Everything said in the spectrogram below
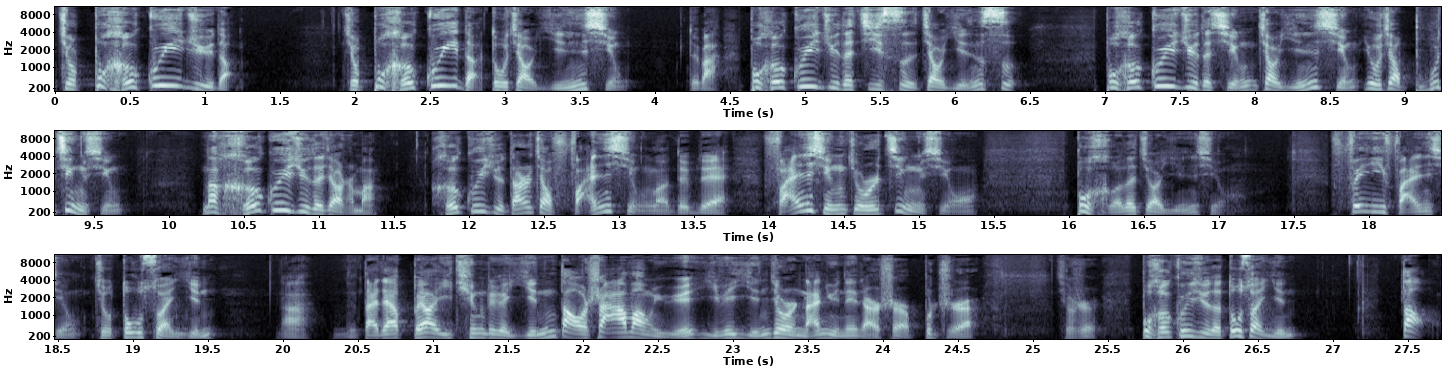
就是不合规矩的。就不合规的都叫淫行，对吧？不合规矩的祭祀叫淫祀，不合规矩的行叫淫行，又叫不敬行。那合规矩的叫什么？合规矩当然叫凡行了，对不对？凡行就是敬行，不合的叫淫行，非凡行就都算淫啊！大家不要一听这个淫盗杀妄语，以为淫就是男女那点事儿，不止，就是不合规矩的都算淫。道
